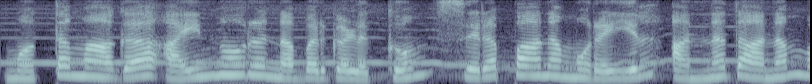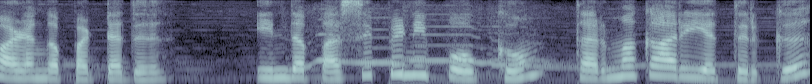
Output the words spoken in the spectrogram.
மொத்தமாக ஐநூறு நபர்களுக்கும் சிறப்பான முறையில் அன்னதானம் வழங்கப்பட்டது. இந்த பசிப்பினி போக்கும் தர்மகாரியத்திற்கு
